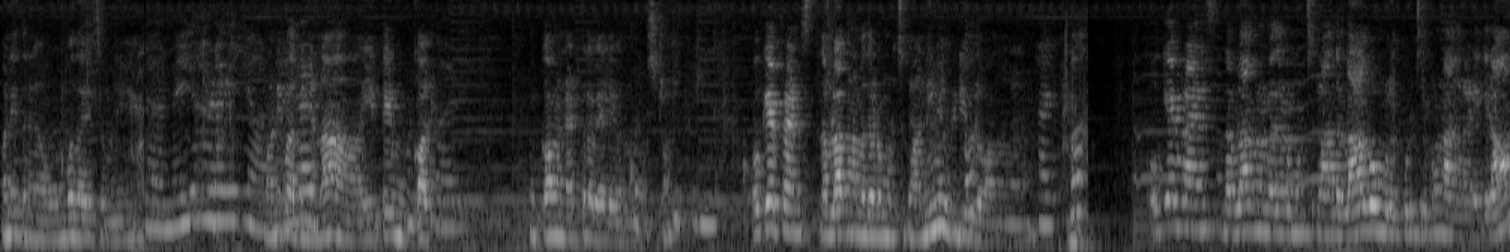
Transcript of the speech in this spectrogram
மணி தருங்க ஒன்பது ஆயிடுச்சு மணி. மணி பார்த்தீங்கன்னா எட்டே முக்கால். முக்கால் மணி நேரத்தில் வேலையை வந்து முடிச்சிட்டோம் ஓகே ஃப்ரெண்ட்ஸ் இந்த vlog நம்ம இதோட முடிச்சுக்கலாம். நீங்களும் வீடியோக்குள்ள வாங்க. ஓகே ஃப்ரெண்ட்ஸ் இந்த vlog நம்ம இதோட முடிச்சுக்கலாம். அந்த vlog உங்களுக்கு பிடிச்சிருக்கும்னு நாங்கள் நினைக்கிறோம்.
